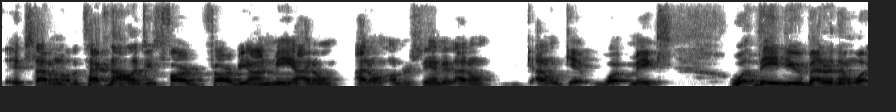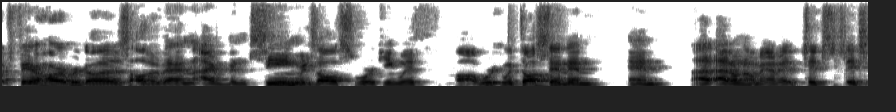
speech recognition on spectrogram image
it's I don't know. The technology is far far beyond me. I don't I don't understand it. I don't I don't get what makes what they do better than what FareHarbor does. Other than I've been seeing results working with uh, working with Dustin and and I, I, don't know, man. It's it's it's.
